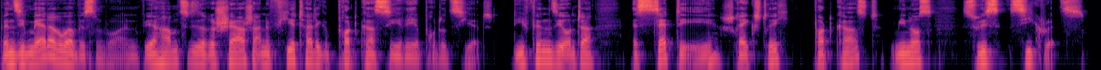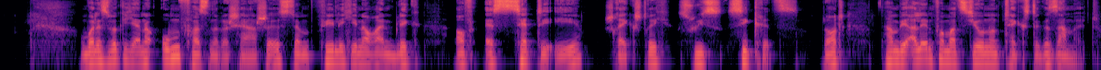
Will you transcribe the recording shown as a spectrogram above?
Wenn Sie mehr darüber wissen wollen, wir haben zu dieser Recherche eine vierteilige Podcast-Serie produziert. Die finden Sie unter sz.de-podcast-Swiss Secrets. Und weil es wirklich eine umfassende Recherche ist, empfehle ich Ihnen auch einen Blick auf sz.de-Swiss Secrets. Dort haben wir alle Informationen und Texte gesammelt.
